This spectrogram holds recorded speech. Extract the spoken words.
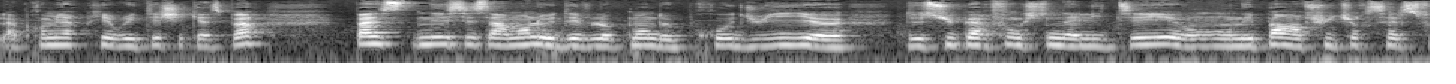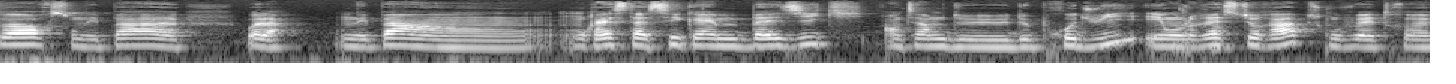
la première priorité chez Casper. Pas nécessairement le développement de produits euh, de super fonctionnalités. On n'est pas un futur Salesforce, on n'est pas voilà, on n'est pas on reste assez quand même basique en termes de, produits et on le restera parce qu'on veut être euh,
